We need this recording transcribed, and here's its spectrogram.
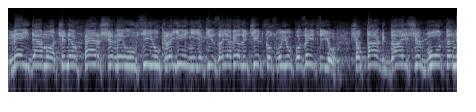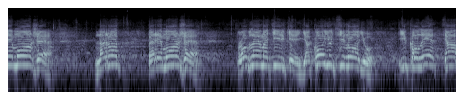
ми йдемо чи не вперше ми у всій Україні, які заявили чітко свою позицію, що так далі бути не може. Народ переможе. Проблема тільки якою ціною і коли ця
